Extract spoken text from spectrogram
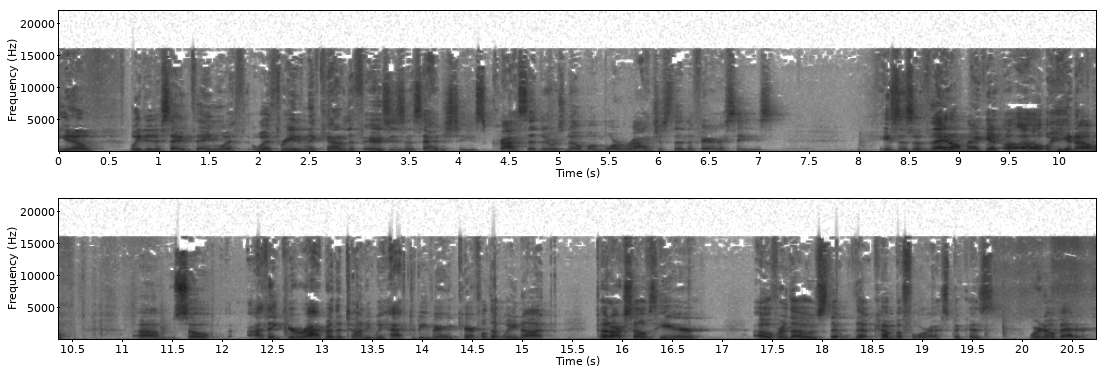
You know we do the same thing with with reading the account of the pharisees and the sadducees. Christ said there was no one more righteous than the pharisees. He says if they don't make it oh oh you know? Um, so i think you're right brother tony. We have to be very careful that we not put ourselves here over those that, that come before us because we're no better.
